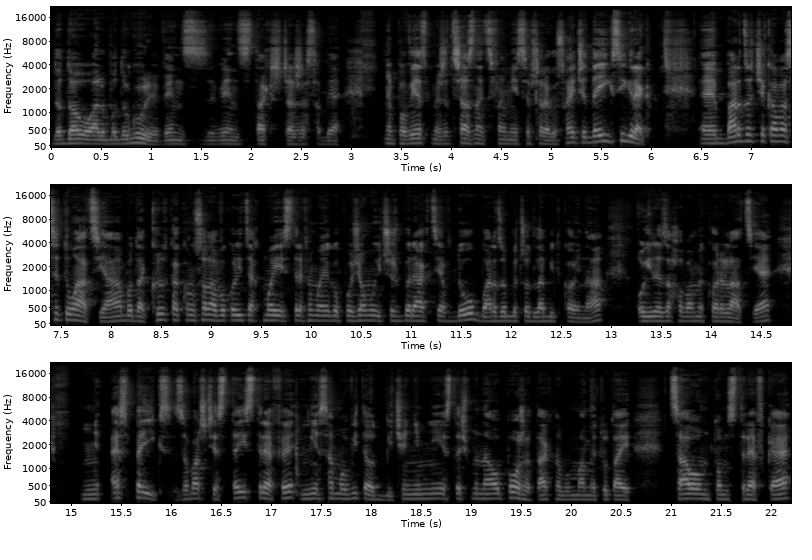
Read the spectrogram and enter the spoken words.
do dołu albo do góry, więc, więc tak szczerze sobie powiedzmy, że trzeba znać swoje miejsce w szeregu. Słuchajcie, DXY, E, Bardzo ciekawa sytuacja, bo tak, krótka konsola w okolicach mojej strefy, mojego poziomu i czyżby reakcja w dół, bardzo byczo dla Bitcoina, o ile zachowamy korelację. SPX, zobaczcie, z tej strefy niesamowite odbicie, niemniej jesteśmy na oporze, tak, no bo mamy tutaj całą tą strefkę,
